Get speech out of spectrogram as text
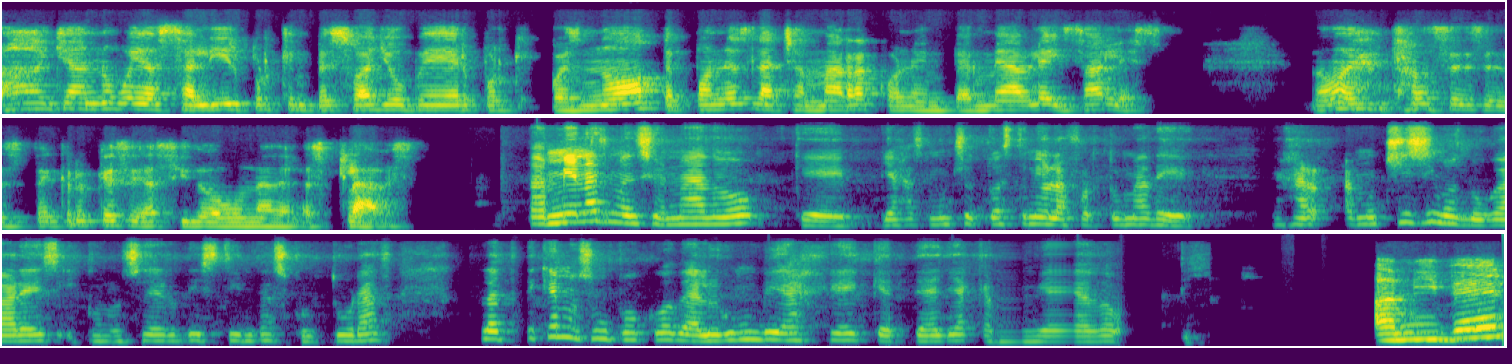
ah, ya no voy a salir porque empezó a llover, porque pues no, te pones la chamarra con impermeable y sales, ¿no? Entonces, este, creo que esa ha sido una de las claves. También has mencionado que viajas mucho, tú has tenido la fortuna de viajar a muchísimos lugares y conocer distintas culturas. Platícanos un poco de algún viaje que te haya cambiado a ti. A nivel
